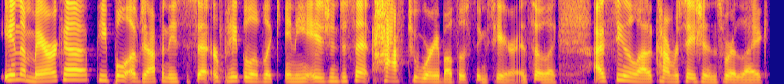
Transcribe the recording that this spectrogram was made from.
in America, people of Japanese descent or people of like any Asian descent have to worry about those things here. And so like I've seen a lot of conversations where like,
